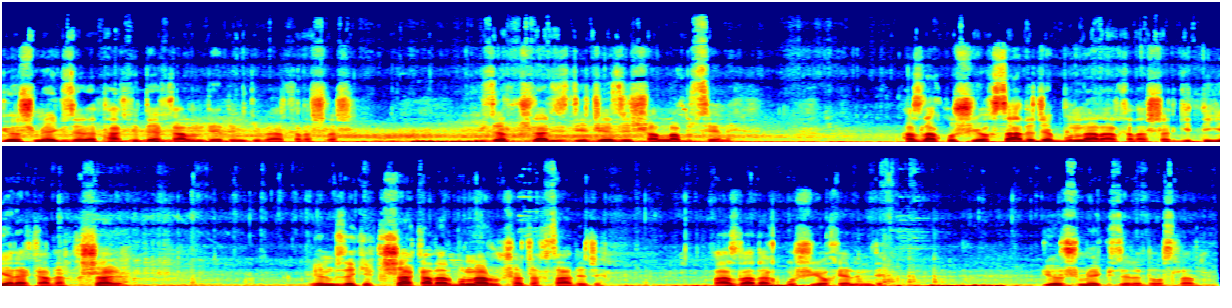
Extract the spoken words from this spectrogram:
Görüşmek üzere. Takipte kalın dediğim gibi arkadaşlar. Güzel kuşlar izleyeceğiz inşallah bu sene. Fazla kuş yok. Sadece bunlar arkadaşlar. Gittiği yere kadar. Kışa Elimizdeki kışa kadar bunlar uçacak sadece. Fazla da kuş yok elimde. Görüşmek üzere dostlarım.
